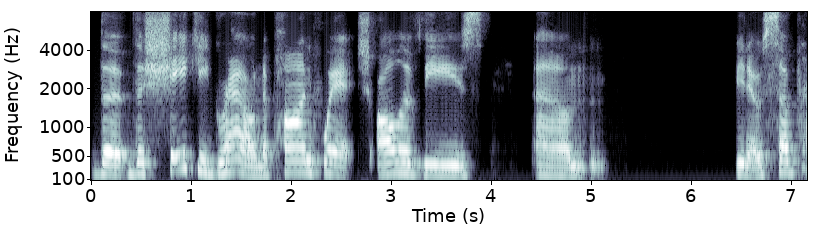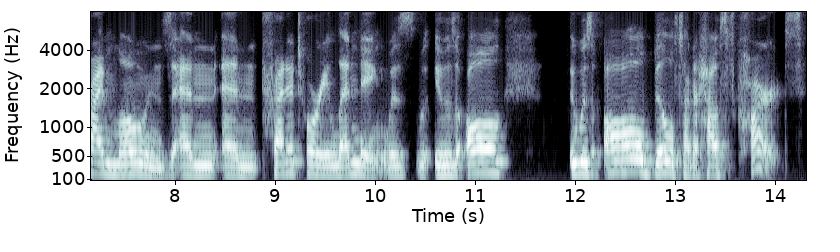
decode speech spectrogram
the the shaky ground upon which all of these um, you know subprime loans and and predatory lending was it was all it was all built on a house of cards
